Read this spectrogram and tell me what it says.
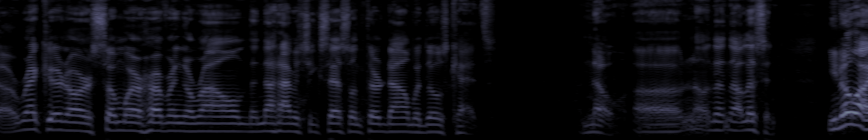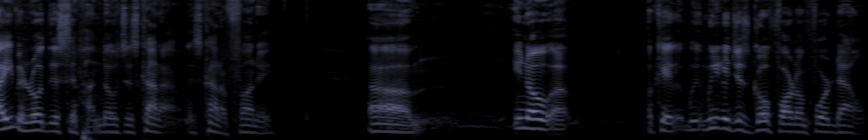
uh, record or somewhere hovering around and not having success on third down with those cats. No, uh, no, no, no, listen you know, I even wrote this in my notes. It's kind of it's kind of funny. Um, you know, uh, okay, we, we need to just go for it on fourth down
